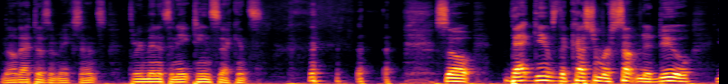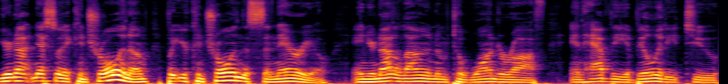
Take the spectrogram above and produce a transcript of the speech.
No, that doesn't make sense. 3 minutes and 18 seconds. so that gives the customer something to do. You're not necessarily controlling them, but you're controlling the scenario and you're not allowing them to wander off and have the ability to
